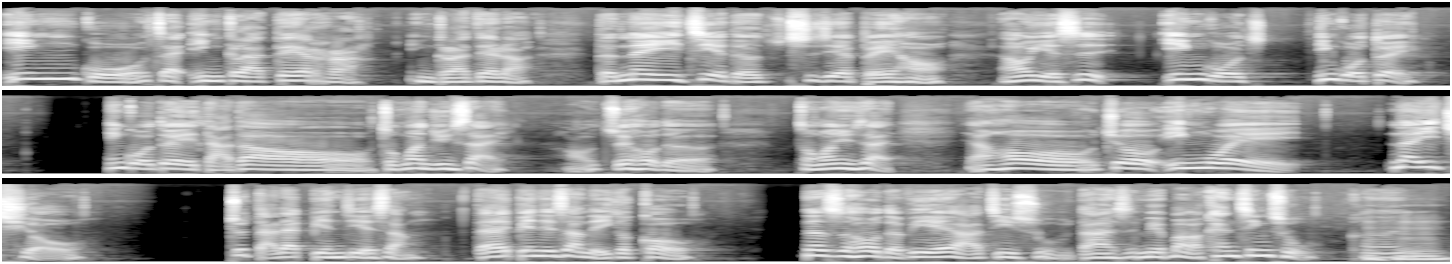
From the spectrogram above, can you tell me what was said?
英国，在 Inglaterra，Inglaterra 的那一届的世界杯哈，然后也是英国英国队，英国队打到总冠军赛，好，最后的。总冠军赛，然后就因为那一球就打在边界上，打在边界上的一个 goal。那时候的 VAR 技术当然是没有办法看清楚，可能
